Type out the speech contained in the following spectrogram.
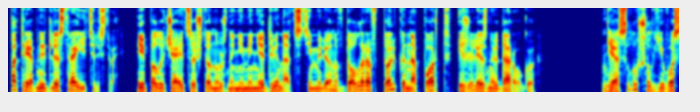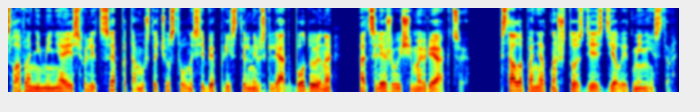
потребной для строительства, и получается, что нужно не менее 12 миллионов долларов только на порт и железную дорогу. Я слушал его слова, не меняясь в лице, потому что чувствовал на себе пристальный взгляд Бодуэна, отслеживающий мою реакцию. Стало понятно, что здесь делает министр.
